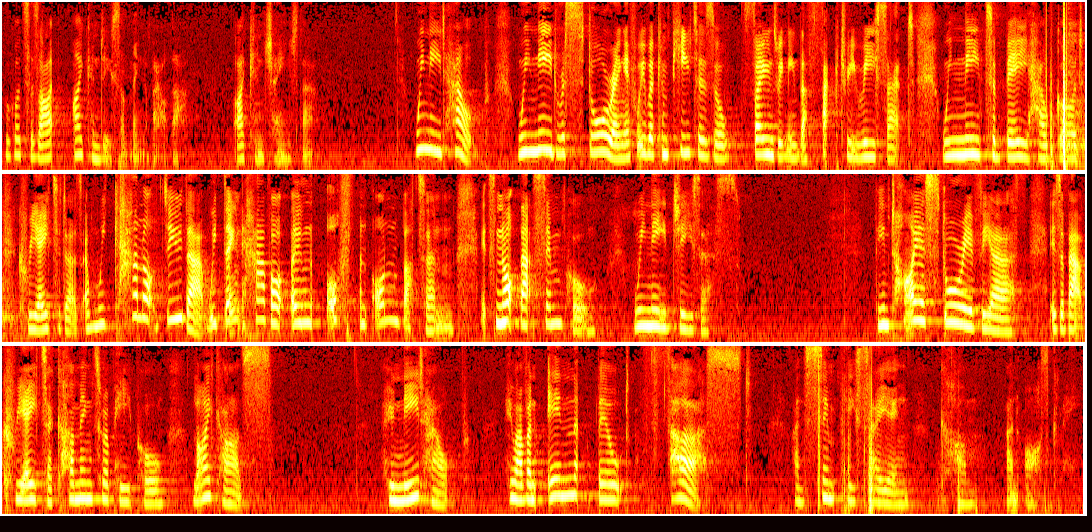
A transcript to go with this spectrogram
Well, God says, I, I can do something about that. I can change that. We need help. We need restoring. If we were computers or phones, we need the factory reset. We need to be how God created us. And we cannot do that. We don't have our own off and on button. It's not that simple. We need Jesus. The entire story of the earth is about Creator coming to a people like us who need help, who have an inbuilt thirst and simply saying, Come and ask me.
